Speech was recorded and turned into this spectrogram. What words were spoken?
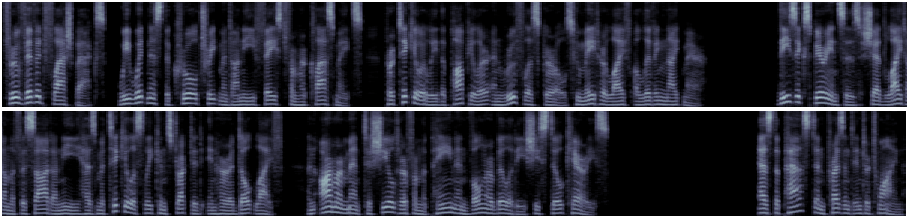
Through vivid flashbacks, we witness the cruel treatment Ani faced from her classmates, particularly the popular and ruthless girls who made her life a living nightmare. These experiences shed light on the facade Ani has meticulously constructed in her adult life, an armor meant to shield her from the pain and vulnerability she still carries. As the past and present intertwine,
